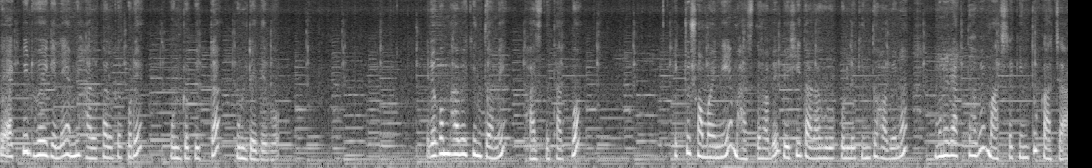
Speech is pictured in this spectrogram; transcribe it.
তো এক পিঠ হয়ে গেলে আমি হালকা হালকা করে উল্টো পিঠটা উল্টে দেব। এরকমভাবে কিন্তু আমি ভাজতে থাকব। একটু সময় নিয়ে ভাজতে হবে। বেশি তাড়াহুড়ো করলে কিন্তু হবে না। মনে রাখতে হবে মাছটা কিন্তু কাঁচা।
